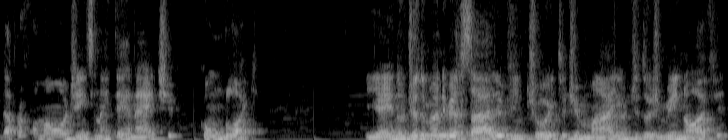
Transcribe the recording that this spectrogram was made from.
dá para formar uma audiência na internet com um blog. E aí, no dia do meu aniversário, 28 de maio de 2009,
